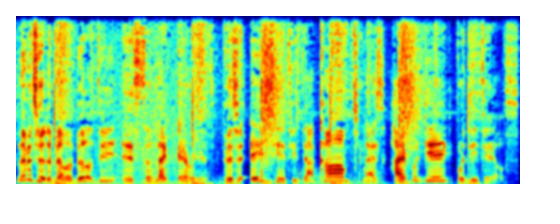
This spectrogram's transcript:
Limited availability in select areas. Visit AT&T.com slash hypergig for details.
